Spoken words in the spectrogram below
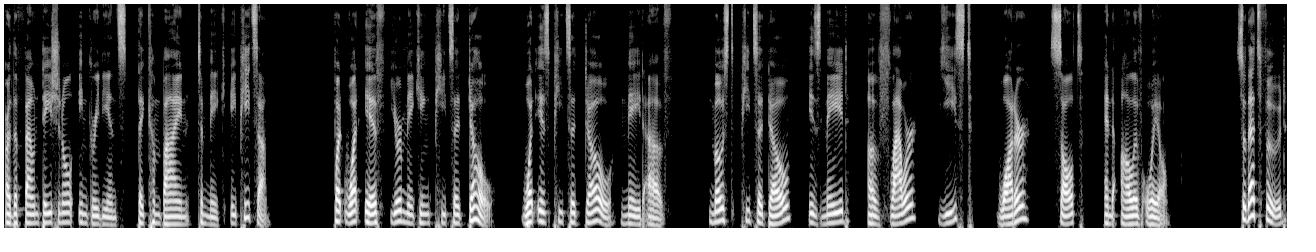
are the foundational ingredients that combine to make a pizza. But what if you're making pizza dough? What is pizza dough made of? Most pizza dough is made of flour, yeast, water, salt, and olive oil. So that's food,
